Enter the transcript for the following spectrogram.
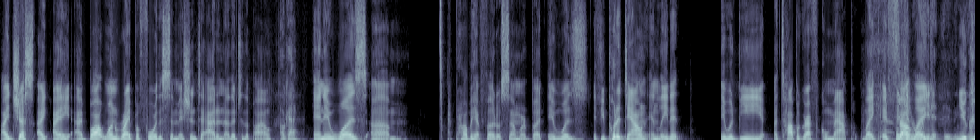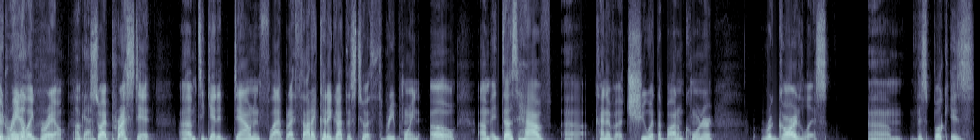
I just, I, I, I bought one right before the submission to add another to the pile. okay. and it was um I probably have photos somewhere, but it was if you put it down and laid it, it would be a topographical map. Like it felt like it in- you could read it like braille. Okay. So I pressed it um, to get it down and flat, but I thought I could have got this to a 3.0. Um, it does have uh, kind of a chew at the bottom corner. Regardless, um, this book is.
